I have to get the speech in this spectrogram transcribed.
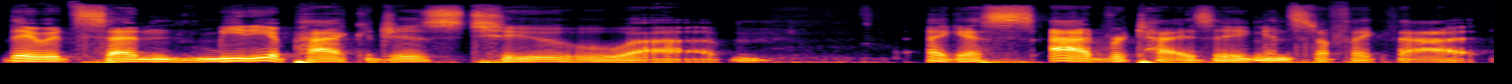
they would send media packages to, um, I guess, advertising and stuff like that.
